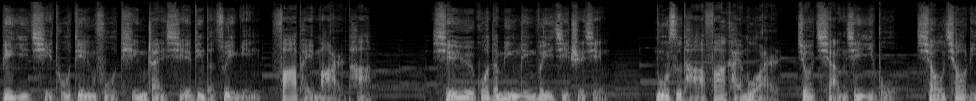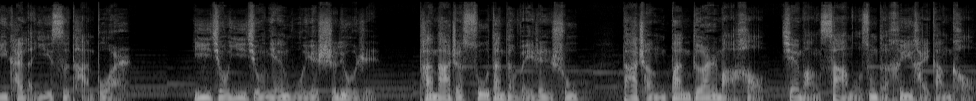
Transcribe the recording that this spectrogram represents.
并以企图颠覆停战协定的罪名发配马耳他。协约国的命令未及执行，穆斯塔法·凯莫尔就抢先一步悄悄离开了伊斯坦布尔。一九一九年五月十六日。他拿着苏丹的委任书，搭乘班德尔马号前往萨姆松的黑海港口。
